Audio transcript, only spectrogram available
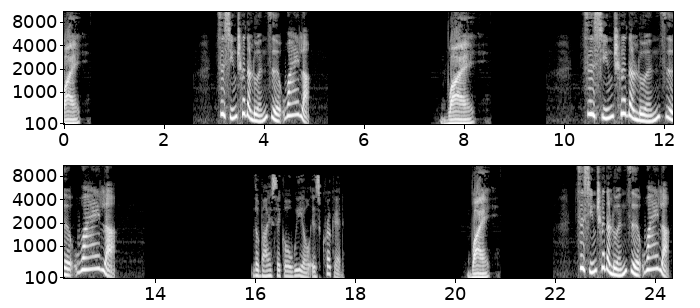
歪。自行车的轮子歪了。歪。自行车的轮子歪了。The bicycle wheel is crooked. 歪，自行车的轮子歪了。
